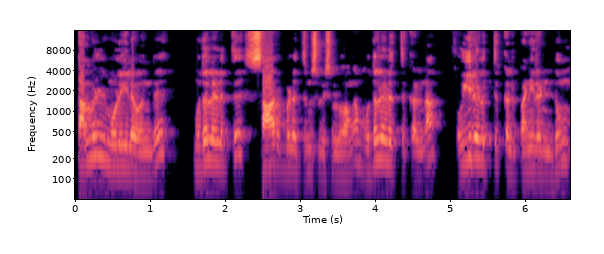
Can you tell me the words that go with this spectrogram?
தமிழ் மொழியில வந்து முதல் எழுத்து சார்பெழுத்துன்னு சொல்லி சொல்லுவாங்க. முதல் எழுத்துக்கள்னா உயிரெழுத்துக்கள் பனிரெண்டும்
